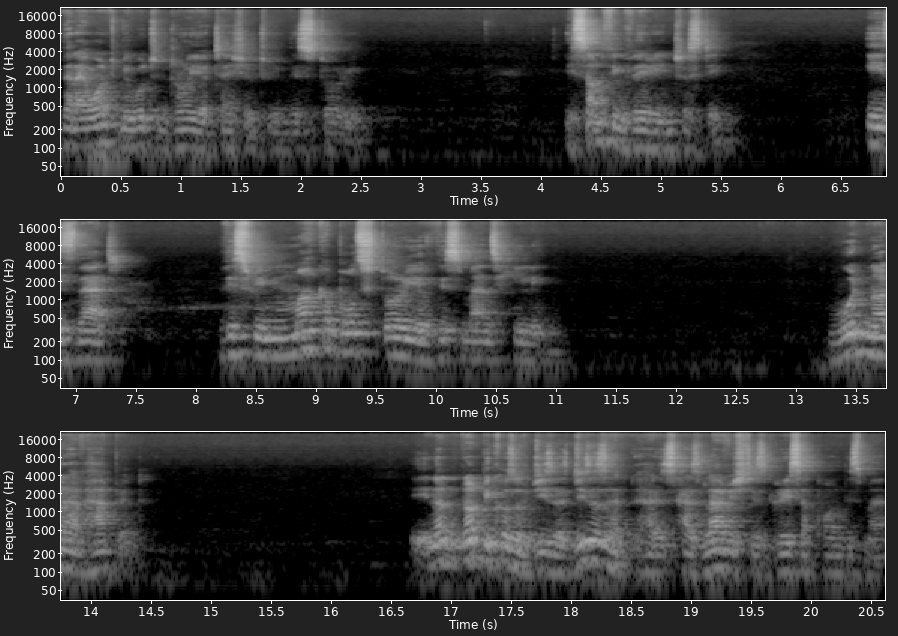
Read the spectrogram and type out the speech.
that I want to be able to draw your attention to in this story is something very interesting. Is that this remarkable story of this man's healing would not have happened. Not, not because of Jesus. Jesus has, has lavished his grace upon this man.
